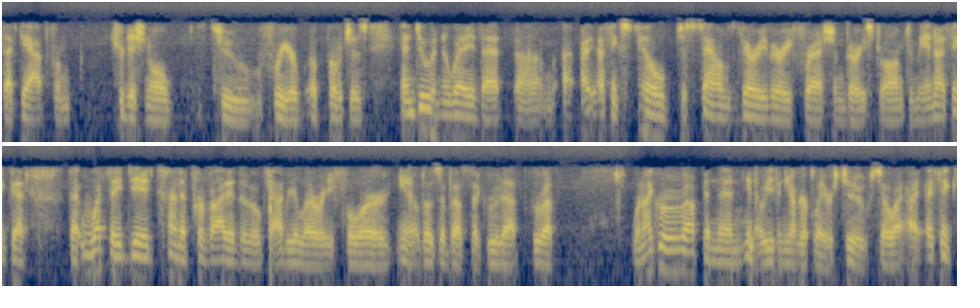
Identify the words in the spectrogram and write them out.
that gap from traditional to freer approaches and do it in a way that um, I, I think still just sounds very, very fresh and very strong to me. And I think that that what they did kind of provided the vocabulary for you know those of us that grew up grew up when I grew up, and then you know even younger players too. So I, I think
